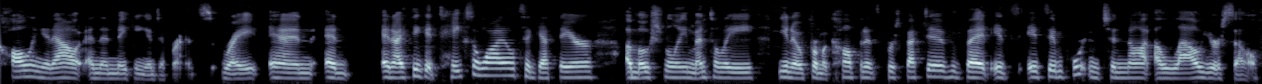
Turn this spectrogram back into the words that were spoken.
calling it out and then making a difference right? And and and i think it takes a while to get there emotionally mentally you know from a confidence perspective but it's it's important to not allow yourself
